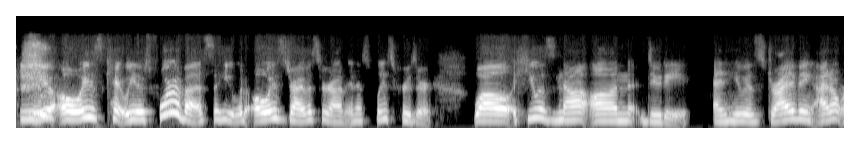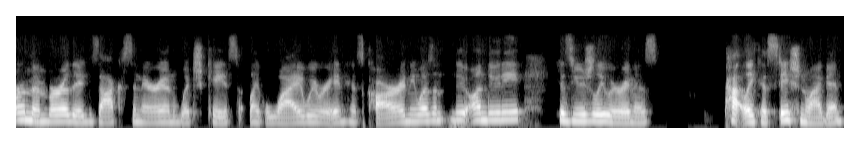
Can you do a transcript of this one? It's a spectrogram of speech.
he always carried. We there's four of us, so he would always drive us around in his police cruiser. Well, he was not on duty, and he was driving. I don't remember the exact scenario in which case, like why we were in his car and he wasn't on duty, because usually we were in his pat like his station wagon.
